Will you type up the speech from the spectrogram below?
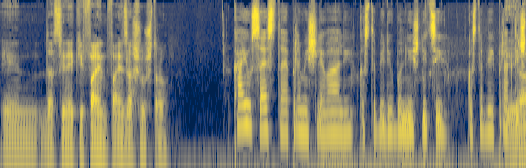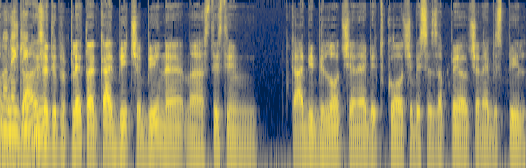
in da si neki fajn, fajn zašuštral. Kaj vse ste premišljali, ko ste bili v bolnišnici, ko ste bili praktično ja, negibni? Se ti prepleta, kaj bi, če bi, ne, s tistim, kaj bi bilo, če ne bi tako, če bi se zapel, če ne bi spil,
